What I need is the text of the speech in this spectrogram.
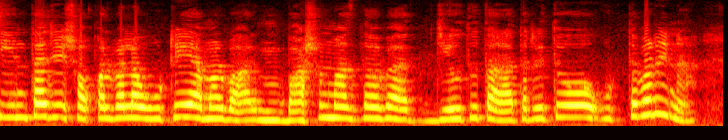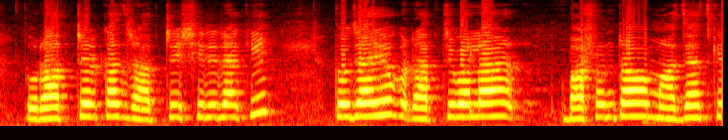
চিন্তা যে সকালবেলা উঠে আমার বাসন মাজতে হবে আর যেহেতু তাড়াতাড়ি তো উঠতে পারি না, তো রাত্রের কাজ রাত্রে সেরে রাখি। তো যাই হোক রাত্রিবেলার বাসনটা মাঝে আজকে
